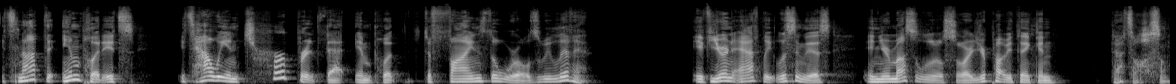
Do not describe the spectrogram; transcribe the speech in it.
It's not the input, it's it's how we interpret that input defines the worlds we live in. If you're an athlete listening to this and your muscle a little sore, you're probably thinking, that's awesome.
